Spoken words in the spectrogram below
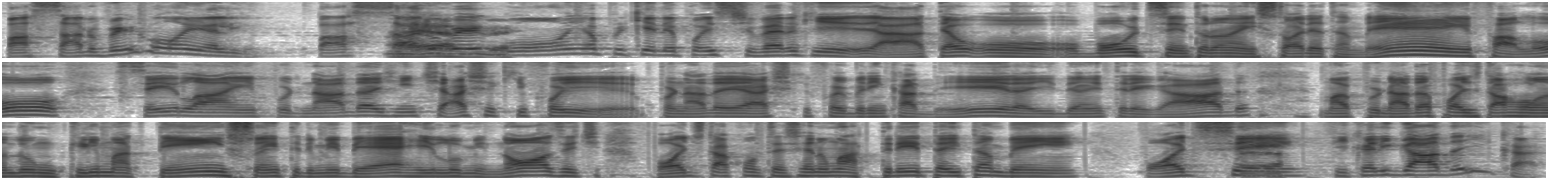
Passaram vergonha ali. Passaram Ah, é, vergonha, porque depois tiveram que. Até o, o Boltz entrou na história também, falou. Sei lá, hein? Por nada a gente acha que foi. Por nada acha que foi brincadeira e deu entregada. Mas por nada pode estar rolando um clima tenso entre MBR e Luminosity. Pode estar acontecendo uma treta aí também, hein? Pode ser, É. hein? Fica ligado aí, cara.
